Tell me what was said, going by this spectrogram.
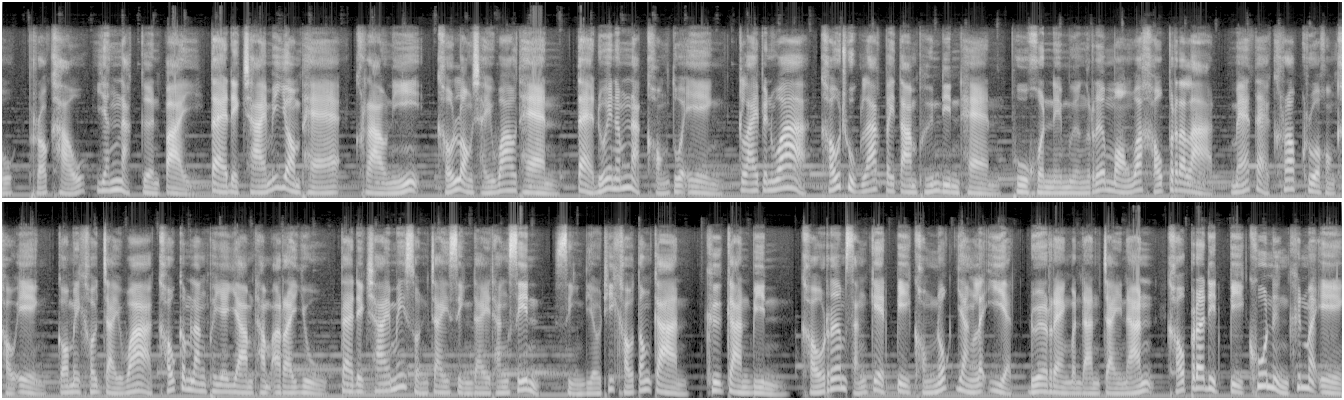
ว เพราะเขายังหนักเกินไป แต่เด็กชายไม่ยอมแพ้ คราวนี้เขาลองใช้ว่าวแทน แต่ด้วยน้ำหนักของตัวเอง กลายเป็นว่าเขาถูกลากไปตามพื้นดินแทน ผู้คนในเมืองเริ่มมองว่าเขาประหลาด แม้แต่ครอบครัวของเขาเอง ก็ไม่เข้าใจว่าเขากำลังพยายามทำอะไรอยู่ แต่เด็กชายไม่สนใจสิ่งใดทั้งสิ้น สิ่งเดียวที่เขาต้องการคือการบิน เขาเริ่มสังเกตปีกของนกอย่างละเอียด ด้วยแรงบันดาลใจนั้น เขาประดิษฐ์ปีกคู่หนึ่งขึ้นมาเอง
